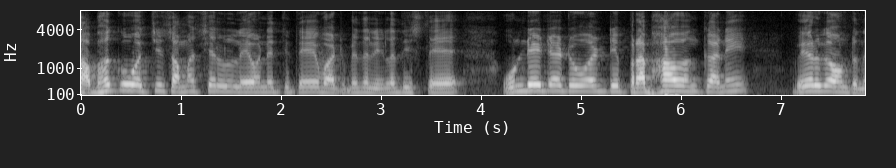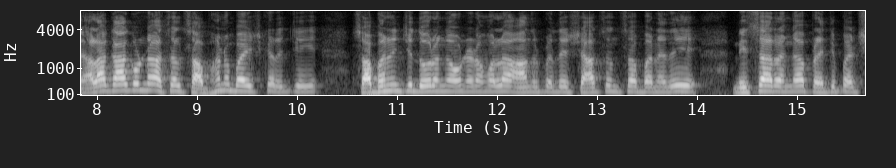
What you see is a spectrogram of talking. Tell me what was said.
సభకు వచ్చి సమస్యలు లేవనెత్తితే వాటి మీద నిలదీస్తే ఉండేటటువంటి ప్రభావం కానీ వేరుగా ఉంటుంది. అలా కాకుండా అసలు సభను బహిష్కరించి సభ నుంచి దూరంగా ఉండడం వల్ల ఆంధ్రప్రదేశ్ శాసనసభ అనేది నిస్సారంగా ప్రతిపక్ష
